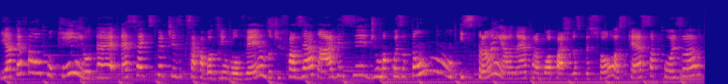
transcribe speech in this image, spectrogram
E até falar um pouquinho dessa expertise que você acabou desenvolvendo de fazer análise de uma coisa tão estranha, né, para boa parte das pessoas, que é essa coisa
